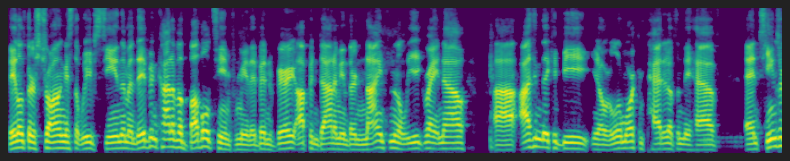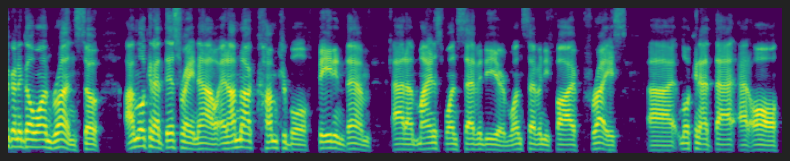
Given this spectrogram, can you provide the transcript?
they look their strongest that we've seen them, and they've been kind of a bubble team for me. They've been very up and down. I mean, they're ninth in the league right now. Uh, I think they could be, you know, a little more competitive than they have, and teams are going to go on runs. So I'm looking at this right now, and I'm not comfortable fading them at a minus 170 or 175 price. Uh, looking at that at all.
